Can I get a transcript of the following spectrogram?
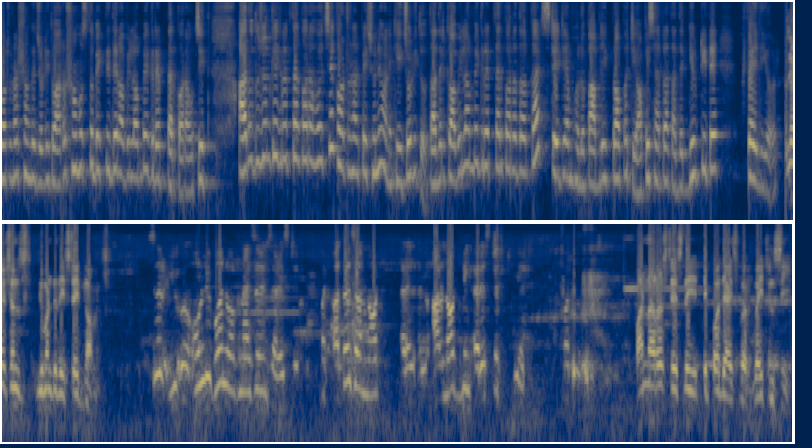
ঘটনার সঙ্গে জড়িত আরও সমস্ত ব্যক্তিদের অবিলম্বে গ্রেপ্তার করা উচিত। আরও দুজনকে গ্রেপ্তার করা হয়েছে। ঘটনার পেছনে অনেকেই জড়িত। তাদেরকে অবিলম্বে গ্রেপ্তার করা দরকার। স্টেডিয়াম হলো পাবলিক প্রপার্টি অফিসাররা তাদের ডিউটিতে failure. Sir, you, uh, only one organizer is arrested, but others are not are not being arrested yet. What is it? One arrest is the tip of the iceberg, wait and see.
